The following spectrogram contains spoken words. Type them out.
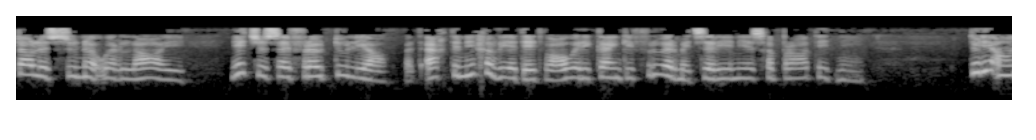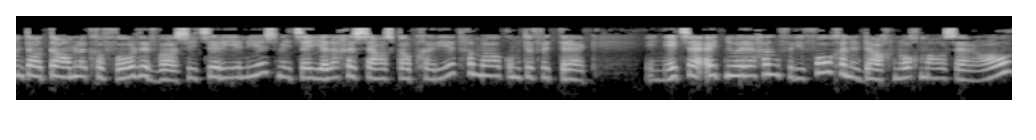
talle soene oorlaai, net soos sy vrou Tulia, wat echte nie geweet het waar die kynkie vroeger met Sireneus gepraat het nie. Toe die aantal tamelijk gevorderd was, het Sireneus met sy hele geselskap gereed gemaakt om te vertrek en net sy uitnodiging vir die volgende dag nogmaals herhaal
